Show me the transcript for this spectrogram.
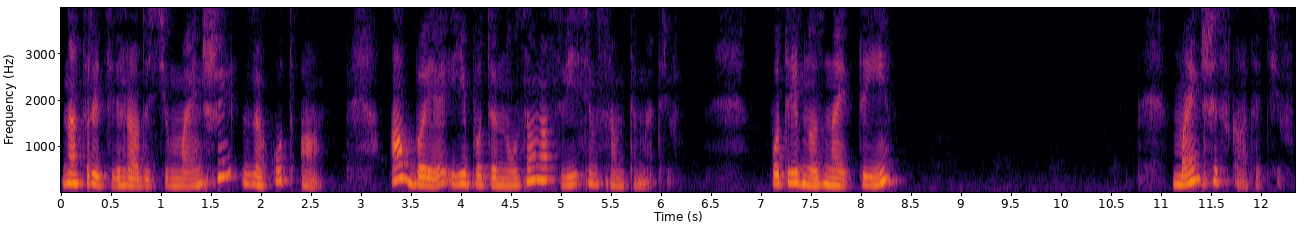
на 30 градусів менший за кут А. А Б гіпотенуза у нас 8 см. Потрібно знайти менший з катетів.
